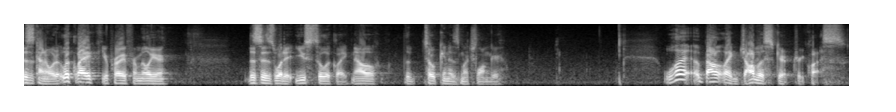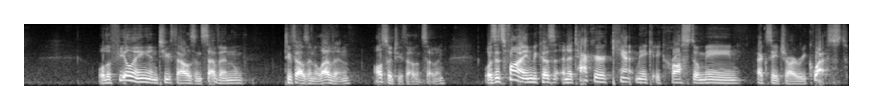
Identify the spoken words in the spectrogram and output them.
This is kind of what it looked like. You're probably familiar. This is what it used to look like. Now the token is much longer. What about like JavaScript requests? Well, the feeling in 2007, 2011, also 2007, was it's fine because an attacker can't make a cross-domain XHR request.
